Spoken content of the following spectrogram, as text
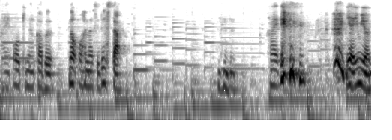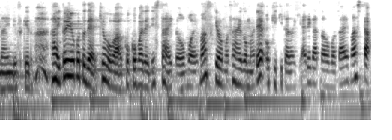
はい、大きな株のお話でした。はい。いや、意味はないんですけど。はい、ということで、今日はここまでにしたいと思います。今日も最後までお聴きいただきありがとうございました。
